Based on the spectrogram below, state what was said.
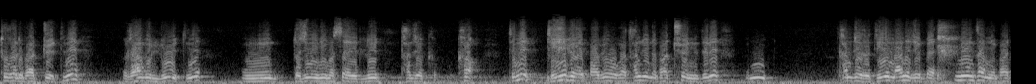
투간에 받주더니 라고 류더니 음 도진이 탄저 카 되네 바비오가 음 되게 많이 주베더니 잡아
